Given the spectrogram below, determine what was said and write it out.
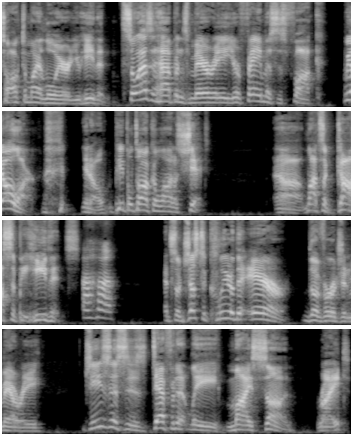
Talk to my lawyer, you heathen. So as it happens, Mary, you're famous as fuck. We all are. you know, people talk a lot of shit. Uh, lots of gossipy heathens. Uh huh. And so just to clear the air, the Virgin Mary, Jesus is definitely my son, right?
